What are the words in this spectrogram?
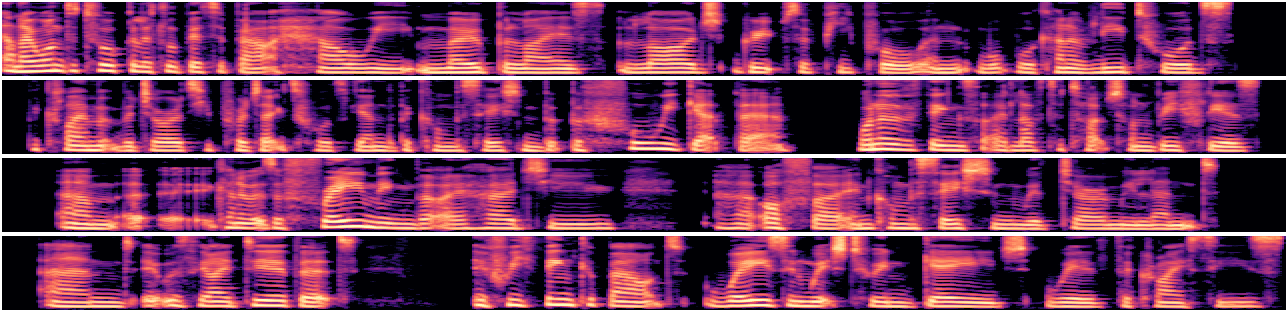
And I want to talk a little bit about how we mobilize large groups of people and what will kind of lead towards the Climate Majority Project towards the end of the conversation. But before we get there, one of the things that I'd love to touch on briefly is um, kind of as a framing that I heard you uh, offer in conversation with Jeremy Lent. And it was the idea that if we think about ways in which to engage with the crises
